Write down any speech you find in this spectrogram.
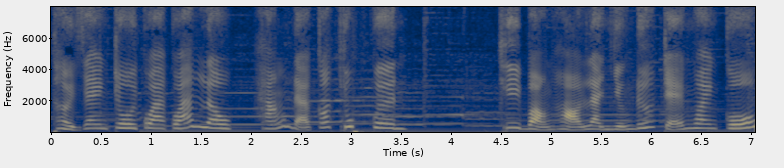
Thời gian trôi qua quá lâu, hắn đã có chút quên. Khi bọn họ là những đứa trẻ ngoan cố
